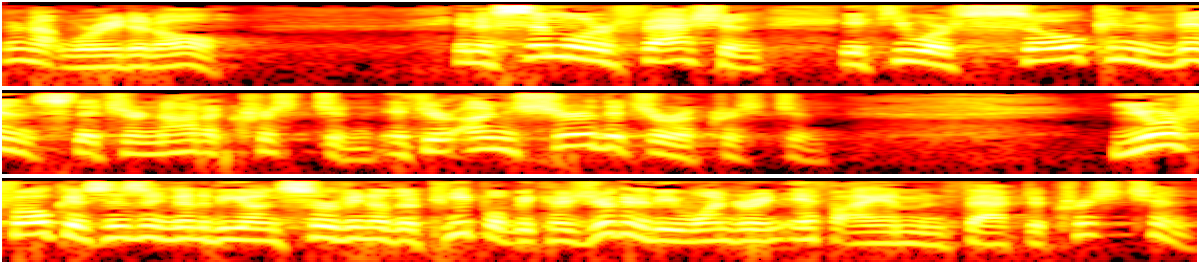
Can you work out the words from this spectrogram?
they're not worried at all. In a similar fashion, if you are so convinced that you're not a Christian, if you're unsure that you're a Christian, your focus isn't going to be on serving other people because you're going to be wondering if I am in fact a Christian.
